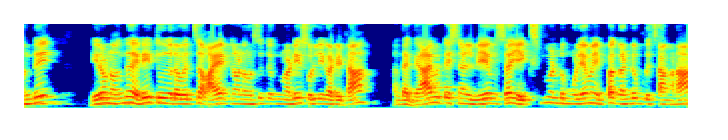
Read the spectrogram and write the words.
வந்து இறைவன் வந்து இறை தூதரை வச்சு ஆயிரத்தி நாலு வருஷத்துக்கு முன்னாடியே சொல்லி காட்டிட்டான். அந்த கிராவிடேஷனல் வேவ்ஸை எக்ஸ்பெரிமெண்ட் மூலியமா எப்ப கண்டுபிடிச்சாங்கன்னா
